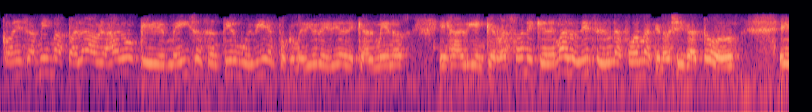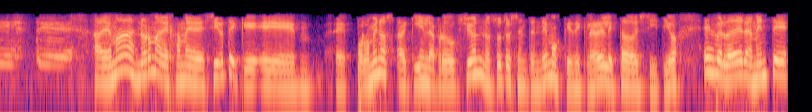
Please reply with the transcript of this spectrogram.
Con esas mismas palabras, algo que me hizo sentir muy bien porque me dio la idea de que al menos es alguien que razone y que además lo dice de una forma que nos llega a todos. Este... Además, Norma, déjame decirte que, eh, eh, por lo menos aquí en la producción, nosotros entendemos que declarar el estado de sitio es verdaderamente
